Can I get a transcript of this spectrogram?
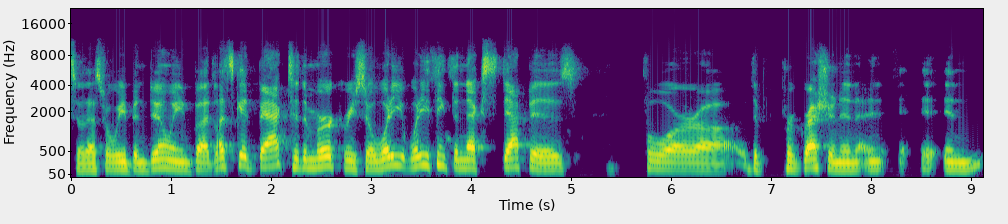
So that's what we've been doing. But let's get back to the mercury. So what do you what do you think the next step is for uh, the progression in, in, in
